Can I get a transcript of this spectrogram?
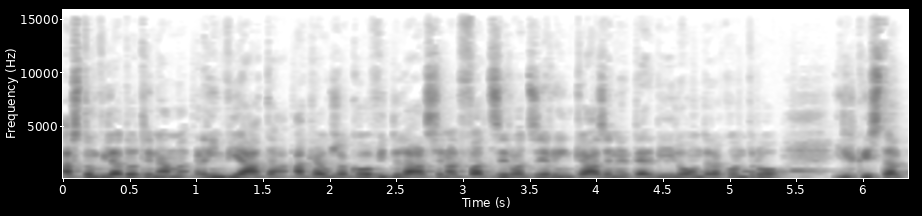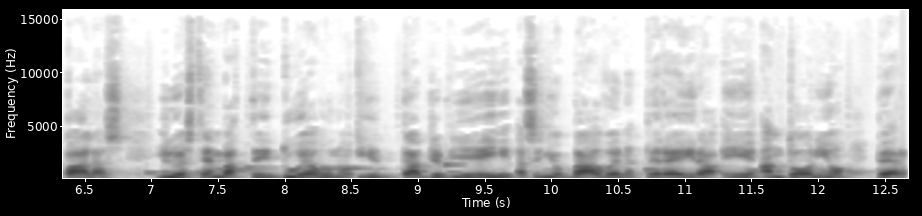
Aston Villa Tottenham rinviata a causa Covid, l'Arsenal fa 0-0 in casa casa nel derby di Londra contro il Crystal Palace. Il West Ham batte 2-1 il WBA a segno Bowen, Pereira e Antonio per,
